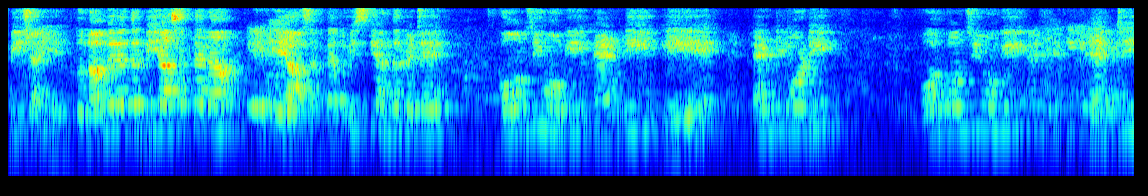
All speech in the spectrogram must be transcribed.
बी चाहिए। तो ना मेरे अंदर बी आ सकता है ना ए आ सकता है। तो इसके अंदर बेटे कौन सी होगी? एंटी ए एंटीबॉडी और कौन सी होगी? एंटी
